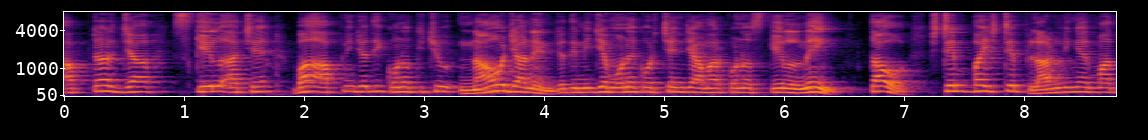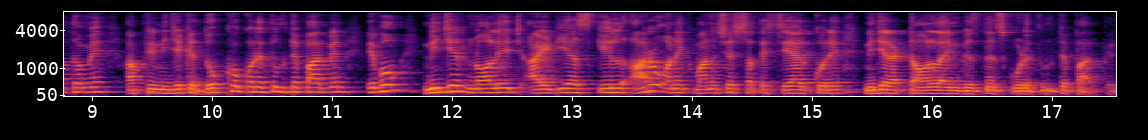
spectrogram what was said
আপনার যা স্কিল আছে, বা আপনি যদি কোনো কিছু নাও জানেন, যদি নিজে মনে করছেন যে আমার কোনো স্কিল নেই, তাও স্টেপ বাই স্টেপ লার্নিংয়ের মাধ্যমে আপনি নিজেকে দক্ষ করে তুলতে পারবেন এবং নিজের নলেজ আইডিয়া স্কিল আরও অনেক মানুষের সাথে শেয়ার করে নিজের একটা অনলাইন বিজনেস গড়ে তুলতে পারবেন।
